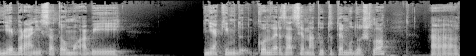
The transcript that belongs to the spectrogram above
nebráni sa tomu, aby k nejakým konverzáciám na túto tému došlo a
